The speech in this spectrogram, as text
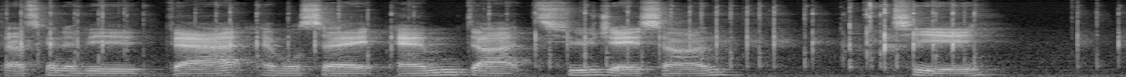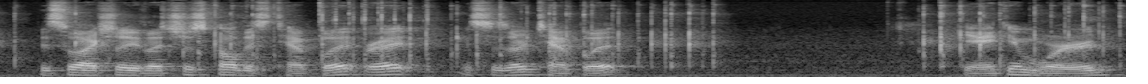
That's going to be that, and we'll say m.toJSON t. This will actually, let's just call this template, right? This is our template. Yank and word,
